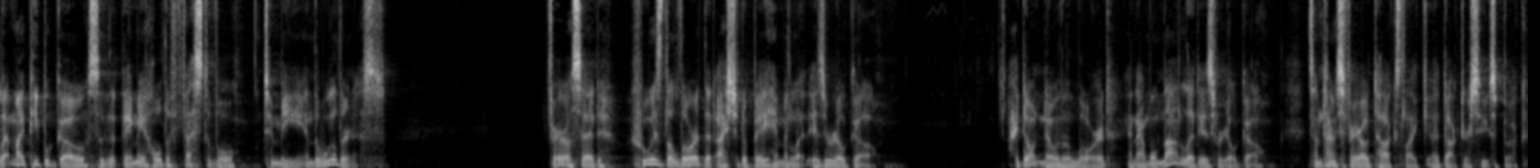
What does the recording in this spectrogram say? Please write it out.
Let my people go so that they may hold a festival to me in the wilderness. Pharaoh said, Who is the Lord that I should obey him and let Israel go? I don't know the Lord, and I will not let Israel go. Sometimes Pharaoh talks like a Dr. Seuss book,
